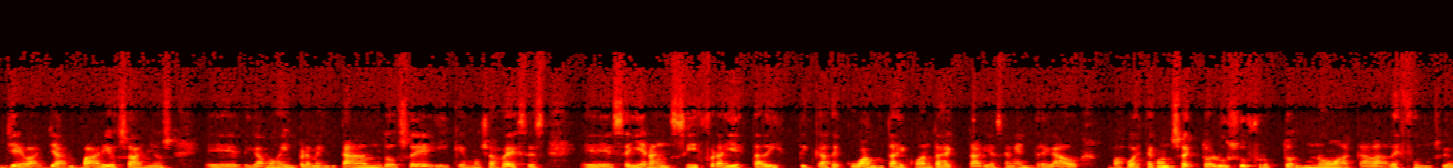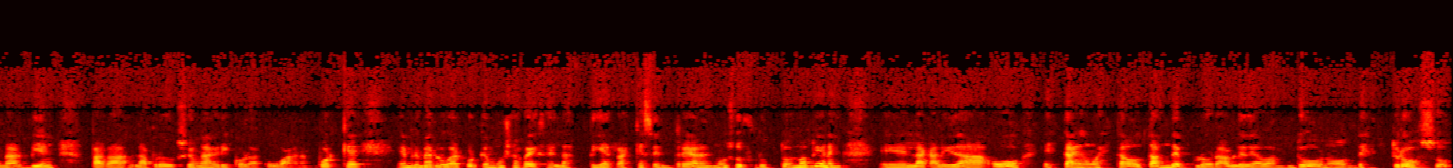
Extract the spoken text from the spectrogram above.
lleva ya varios años, eh, digamos, implementándose y que muchas veces eh, se llenan cifras y estadísticas de cuántas y cuántas hectáreas se han entregado bajo este concepto, el usufructo no acaba de funcionar bien para la producción agrícola cubana. ¿Por qué? En primer lugar, porque muchas veces las tierras que se entregan en usufructo no tienen eh, la calidad o están en un estado tan deplorable de abandono, destrozo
